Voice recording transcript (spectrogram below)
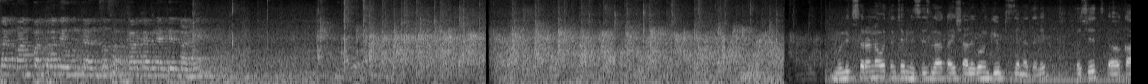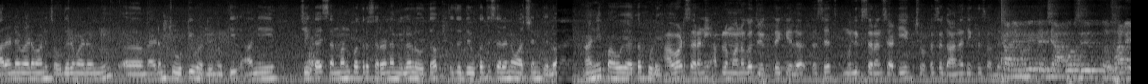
सन्मानपत्र देऊन त्यांचा सत्कार करण्यात येत आहे. मुलिक सरांना व त्यांच्या मिसेसला काही शाळेकडून गिफ्ट्स देण्यात आले. तसेच कारण्या मॅडम आणि चौधरी मॅडमनी मॅडमची ओटी भरली नव्हती आणि जे काही सन्मानपत्र सरांना मिळालं होतं त्याचं देवकाते सरांनी वाचन केलं. आणि पाहूया आता पुढे. आवड सरांनी आपलं मनोगत व्यक्त केलं. तसेच मुलिक सरांसाठी एक छोटंसं गाणं देखील सादर. शाळेमध्ये त्यांचे झाले.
